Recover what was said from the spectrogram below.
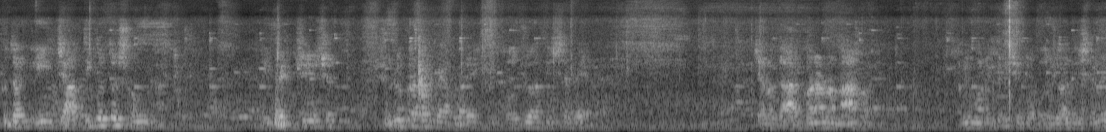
সুতরাং এই জাতিগত সংঘাত রিপ্যাট্রিয়েশন শুরু করার ব্যাপারে একটি অজুহাত হিসেবে যেন দাঁড় করানো না হয়, আমি মনে করি সেটা অজুহাত হিসেবে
